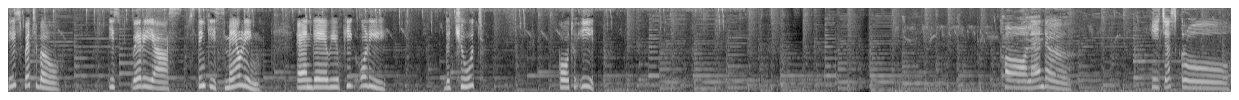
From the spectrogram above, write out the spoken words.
this vegetable is very uh, stinky smelling, and they will pick only the shoot go to eat. Coriander he just grow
